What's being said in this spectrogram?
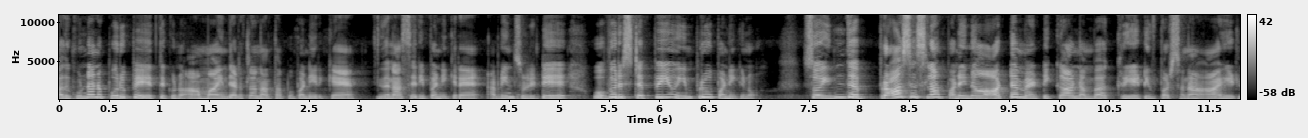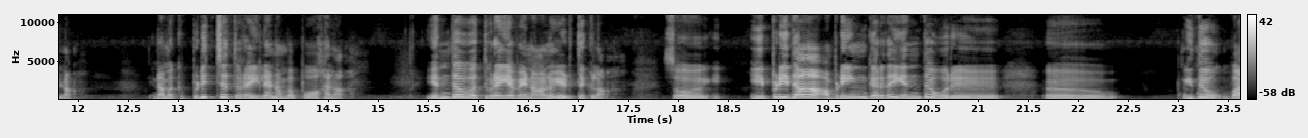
அதுக்குண்டான பொறுப்பை ஏற்றுக்கணும் ஆமாம் இந்த இடத்துல நான் தப்பு பண்ணியிருக்கேன். இதை நான் சரி பண்ணிக்கிறேன் அப்படின்னு சொல்லிட்டு ஒவ்வொரு ஸ்டெப்பையும் இம்ப்ரூவ் பண்ணிக்கணும். ஸோ இந்த ப்ராசஸ்லாம் பண்ணினா ஆட்டோமேட்டிக்காக நம்ம க்ரியேட்டிவ் பர்சனாக ஆகிடலாம். நமக்கு பிடிச்ச துறையில் நம்ம போகலாம். எந்த ஒரு துறையை வேணாலும் எடுத்துக்கலாம். ஸோ இப்படி தான் அப்படிங்கிறத எந்த ஒரு இது வ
